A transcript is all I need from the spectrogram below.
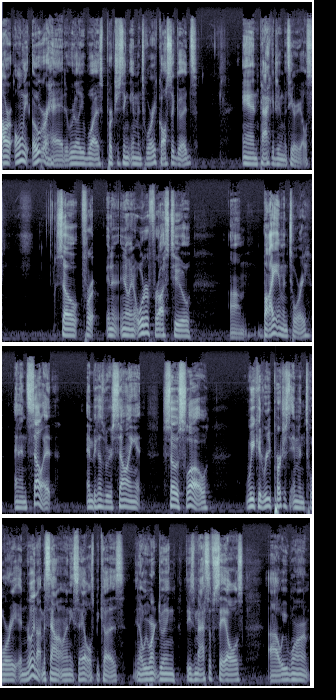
Our only overhead really was purchasing inventory, cost of goods, and packaging materials. So for in you know in order for us to um, buy inventory and then sell it, and because we were selling it so slow, we could repurchase inventory and really not miss out on any sales because you know we weren't doing these massive sales. Uh, we weren't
